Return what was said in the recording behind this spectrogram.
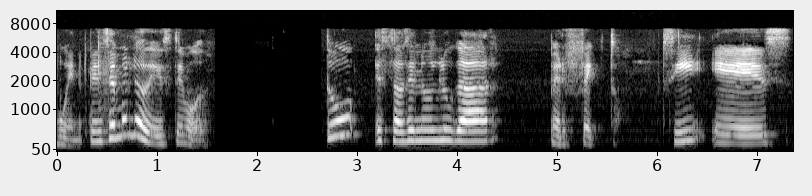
Bueno, pensémoslo de este modo. Tú estás en un lugar perfecto, ¿sí? Es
